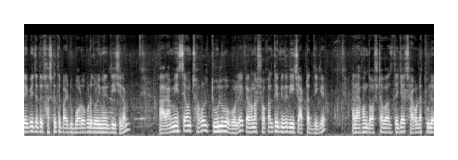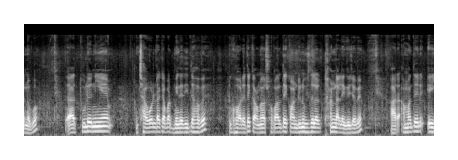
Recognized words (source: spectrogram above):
লেবে যাতে ঘাস খেতে পারি, একটু বড় করে দড়ি বেঁধে দিয়েছিলাম। আর আমি এসে এখন ছাগল তুলবো বলে, কেননা সকাল থেকে বেঁধে দিয়েছি আটটার দিকে। আর এখন দশটা বাজতে যায়, ছাগলটা তুলে নেব। তুলে নিয়ে ছাগলটাকে আবার বেঁধে দিতে হবে একটু ঘরেতে, কারণ সকাল থেকে কন্টিনিউ ভিজতে লাগলে ঠান্ডা লেগে যাবে। আর আমাদের এই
